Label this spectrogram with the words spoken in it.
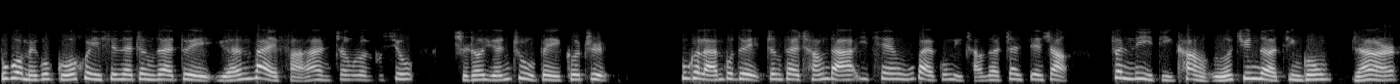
不过，美国国会现在正在对援外法案争论不休，使得援助被搁置。乌克兰部队正在长达一千五百公里长的战线上奋力抵抗俄军的进攻。然而，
